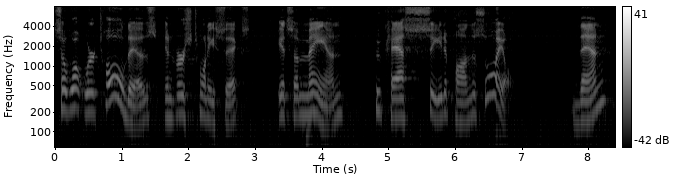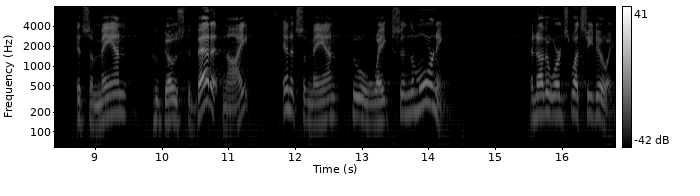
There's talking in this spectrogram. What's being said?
So, what we're told is in verse 26 it's a man who casts seed upon the soil. Then it's a man who goes to bed at night, and it's a man who awakes in the morning. In other words, what's he doing?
